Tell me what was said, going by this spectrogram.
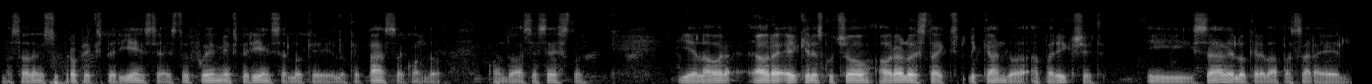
basado en su propia experiencia. Esto fue mi experiencia, lo que, lo que pasa cuando, cuando haces esto. Y él ahora, ahora él que lo escuchó, ahora lo está explicando a, a Parikshit y sabe lo que le va a pasar a él.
